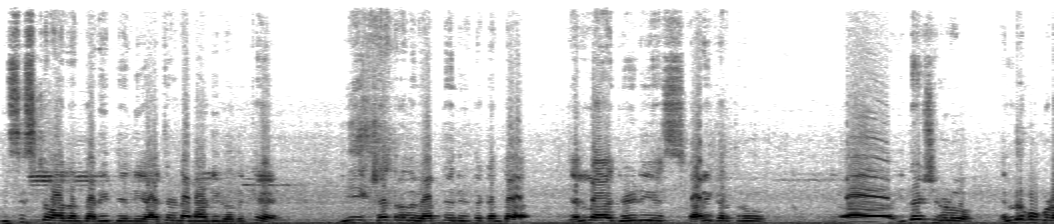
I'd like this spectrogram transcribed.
ವಿಶಿಷ್ಟವಾದಂಥ ರೀತಿಯಲ್ಲಿ ಆಚರಣೆ ಮಾಡಿರೋದಕ್ಕೆ ಈ ಕ್ಷೇತ್ರದ ವ್ಯಾಪ್ತಿಯಲ್ಲಿರ್ತಕ್ಕಂಥ ಎಲ್ಲ ಜೆ ಡಿ ಎಸ್ ಕಾರ್ಯಕರ್ತರು ಹಿತೈಷಿಗಳು ಎಲ್ರಿಗೂ ಕೂಡ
